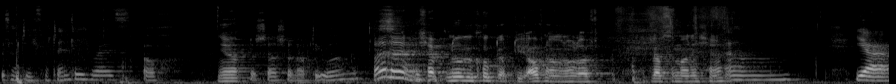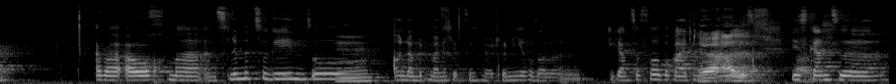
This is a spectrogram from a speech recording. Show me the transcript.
ist natürlich verständlich, weil es auch, Ja. du schaust schon auf die Uhr. Nein, nein, ich habe nur geguckt, ob die Aufnahme noch läuft. Glaubst du mal nicht, ja? Ähm, ja, aber auch mal ans Limit zu gehen so. Mhm. Und damit meine ich jetzt nicht nur Turniere, sondern die ganze Vorbereitung, Ja, alles, alles. dieses Alles. ganze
